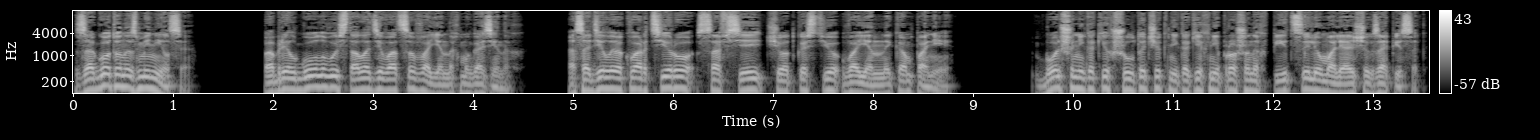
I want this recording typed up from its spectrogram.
За год он изменился. Побрел голову и стал одеваться в военных магазинах. Осадил ее квартиру со всей четкостью военной компании. Больше никаких шуточек, никаких непрошенных пицц или умоляющих записок.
